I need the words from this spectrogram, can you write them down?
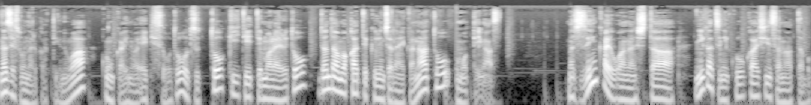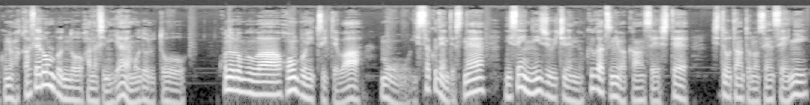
なぜそうなるかっていうのは、今回のエピソードをずっと聞いていってもらえると、だんだん分かってくるんじゃないかなと思っています。まず前回お話した2月に公開審査のあった僕の博士論文の話にやや戻ると、この論文は本文についてはもう一昨年ですね、2021年の9月には完成して、指導担当の先生に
